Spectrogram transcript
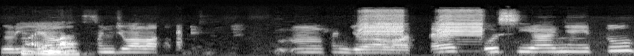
Beliau Imas. penjual lotek. Mm, penjual lotek usianya itu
